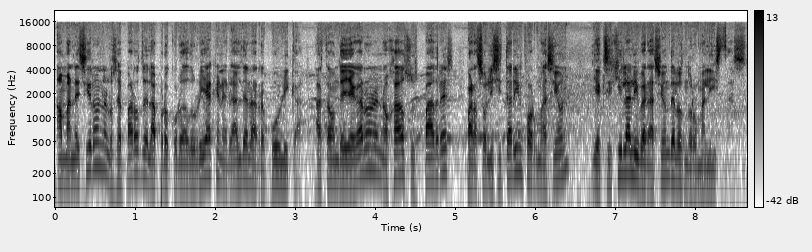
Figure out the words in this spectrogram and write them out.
amanecieron en los separos de la Procuraduría General de la República, hasta donde llegaron enojados sus padres para solicitar información y exigir la liberación de los normalistas.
